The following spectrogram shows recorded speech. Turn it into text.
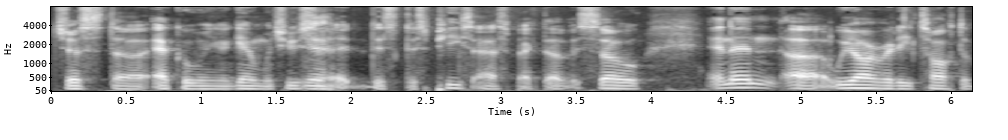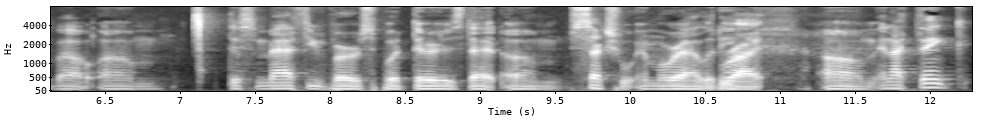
Just uh, echoing again what you Yeah. said, this this peace aspect of it. So, and then uh, we already talked about um, this Matthew verse, but there is that um, sexual immorality, Right. um, and I think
